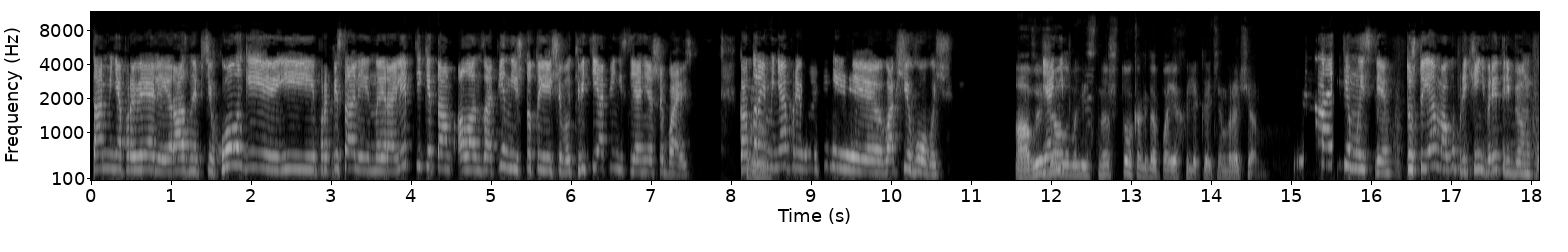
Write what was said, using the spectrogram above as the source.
там меня проверяли разные психологи и прописали нейролептики, там аланзапин и что-то еще, вот квитиапин, если я не ошибаюсь, которые mm. меня превратили вообще в овощ. А вы я жаловались не... на что, когда поехали к этим врачам? На эти мысли, то, что я могу причинить вред ребенку.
